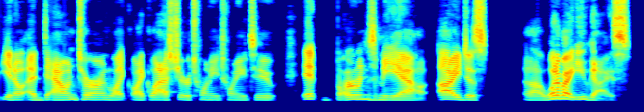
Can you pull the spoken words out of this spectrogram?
you know a downturn like like last year 2022 it burns me out. I just uh, what about you guys?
